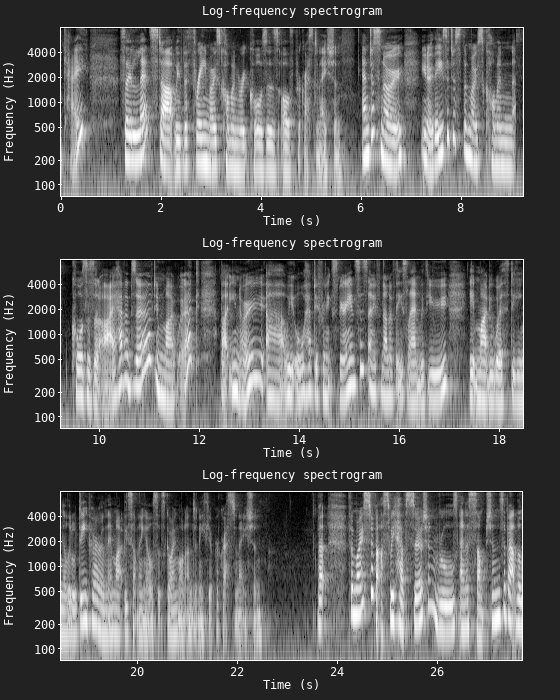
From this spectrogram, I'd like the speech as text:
Okay, so let's start with the three most common root causes of procrastination. And just know, you know, these are just the most common causes that I have observed in my work. But you know, uh, we all have different experiences, and if none of these land with you, it might be worth digging a little deeper, and there might be something else that's going on underneath your procrastination. But for most of us, we have certain rules and assumptions about the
